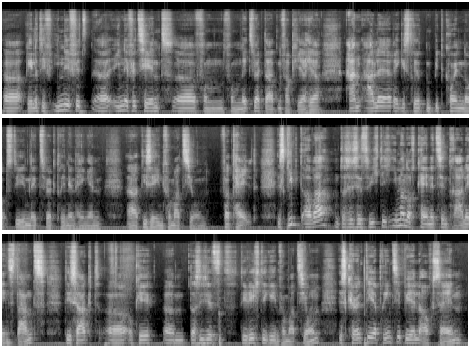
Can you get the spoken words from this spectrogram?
äh, relativ äh, ineffizient äh, von, vom Netzwerkdatenverkehr her an alle registrierten Bitcoin-Nodes, die im Netzwerk drinnen hängen, äh, diese Information verteilt. Es gibt aber, und das ist jetzt wichtig, immer noch keine zentrale Instanz, die sagt, äh, okay, ähm, das ist jetzt die richtige Information. Es könnte ja prinzipiell auch sein,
